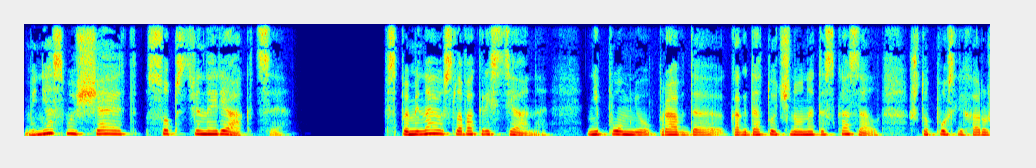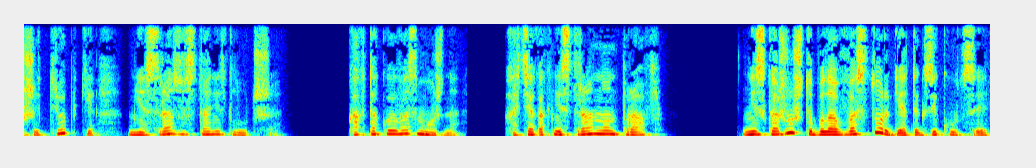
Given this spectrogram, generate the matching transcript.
Меня смущает собственная реакция. Вспоминаю слова Кристиана. Не помню, правда, когда точно он это сказал, что после хорошей трепки мне сразу станет лучше. Как такое возможно? Хотя, как ни странно, он прав. Не скажу, что была в восторге от экзекуции.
